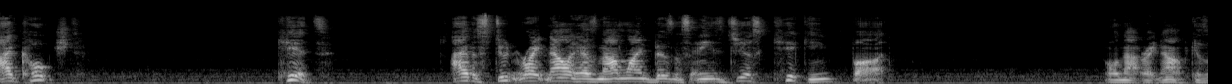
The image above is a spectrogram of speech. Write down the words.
I've coached kids I have a student right now that has an online business and he's just kicking butt. Well, not right now because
